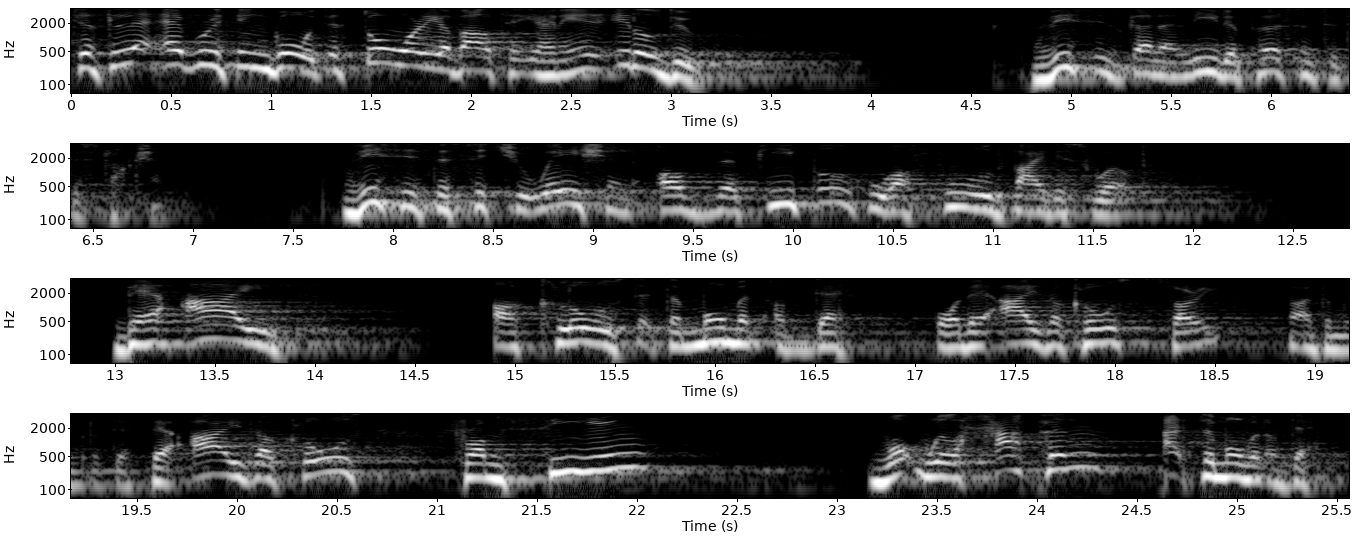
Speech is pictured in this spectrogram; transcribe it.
just let everything go just don't worry about it يعني it'll do this is going to lead a person to destruction this is the situation of the people who are fooled by this world their eyes are closed at the moment of death, or their eyes are closed, sorry, not at the moment of death. Their eyes are closed from seeing what will happen at the moment of death.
